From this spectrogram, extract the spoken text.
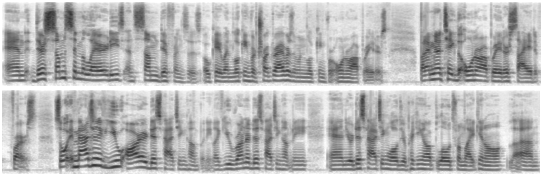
And there's some similarities and some differences, okay, when looking for truck drivers and when looking for owner operators. But I'm gonna take the owner operator side first. So imagine if you are a dispatching company, like you run a dispatching company and you're dispatching loads, you're picking up loads from like, you know, um,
